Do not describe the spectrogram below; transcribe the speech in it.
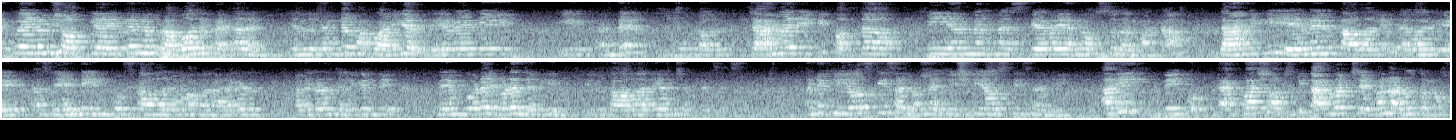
ఎక్వేరియం షాప్కి అయితే మేము ప్రపోజల్ పెట్టాలండి. ఎందుకంటే మాకు అడిగారు ఏమేమి ఈ అంటే జనవరికి కొత్త పిఎంఎంఎస్కేవై అని వస్తుంది అనమాట దానికి ఏమేమి కావాలి ఎవరు ఏ- అసలు ఏంటి ఇన్పుట్స్ కావాలి మమ్మల్ని అడగడం అడగడం జరిగింది. మేము కూడా ఇవ్వడం జరిగింది. ఇవి కావాలి అని చెప్పేసి. అంటే కియోస్కీస్ అని ఉన్నాయి ఫిష్ కియోస్కీస్ అని. అవి మీకు అక్వా షాప్స్కి కన్వర్ట్ చేయమని అడుగుతున్నాం.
